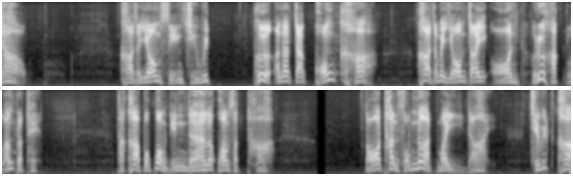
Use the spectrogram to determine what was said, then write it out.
เจ้า ข้าจะยอมเสี่ยงชีวิต เพื่ออาณาจักรของข้า ข้าจะไม่ยอมใจอ่อนหรือหักหลังประเทศ ถ้าข้าปกป้องดินแดนและความศรัทธา ต่อท่านสมนาฏไม่ได้ ชีวิตข้า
